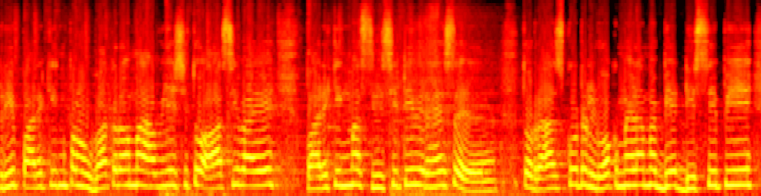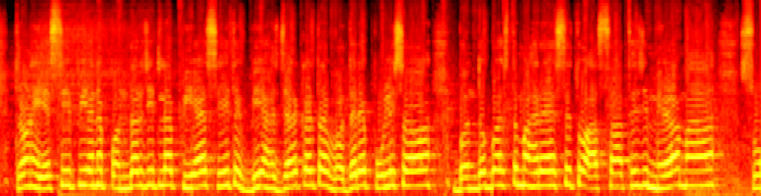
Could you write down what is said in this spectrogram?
ફ્રી પાર્કિંગ પણ ઊભા કરવામાં આવ્યા છે તો આ સિવાય પાર્કિંગમાં સીસીટીવી રહેશે. તો રાજકોટ લોકમેળામાં બે ડીસીપી, ત્રણ એસીપી અને પંદર જેટલા પીઆઈ સહિત બે હજાર કરતાં વધારે પોલીસ બંદોબસ્તમાં રહેશે તો આ સાથે જ મેળામાં સો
